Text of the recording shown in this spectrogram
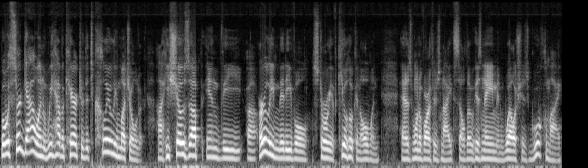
But with Sir Gawain, we have a character that's clearly much older. Uh, he shows up in the uh, early medieval story of Culhwch and Olwen as one of Arthur's knights, although his name in Welsh is Gwalchmai.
